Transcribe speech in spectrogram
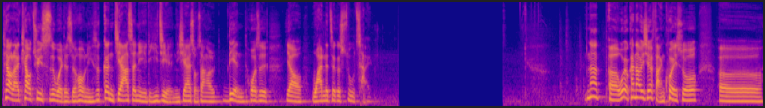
跳来跳去思维的时候，你是更加深你理解你现在手上要练或是要玩的这个素材。那呃，我有看到一些反馈说。呃，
